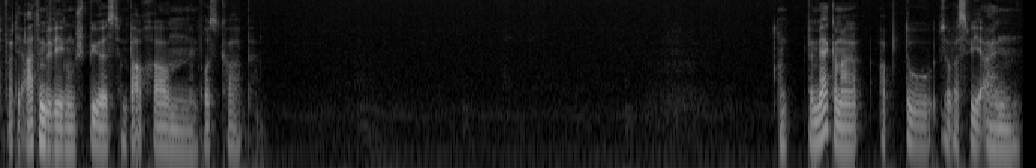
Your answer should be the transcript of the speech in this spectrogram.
Einfach die Atembewegung spürst im Bauchraum, im Brustkorb. Und bemerke mal, ob du sowas wie ein,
